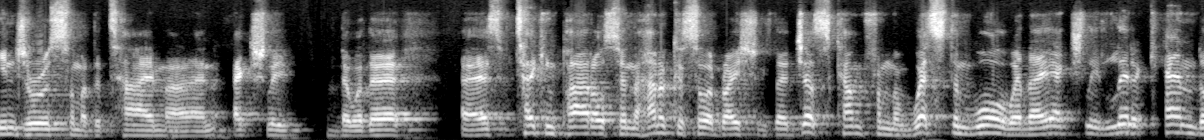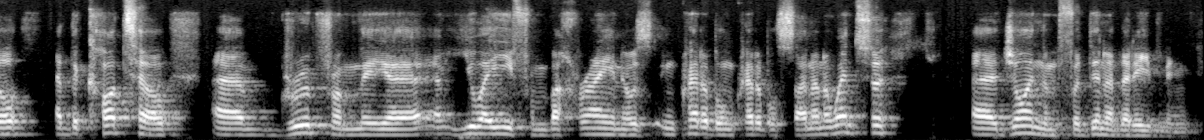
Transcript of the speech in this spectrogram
in Jerusalem at the time. Uh, and actually, they were there uh, taking part also in the Hanukkah celebrations. They'd just come from the Western Wall, where they actually lit a candle at the Kotel uh, group from the uh, UAE, from Bahrain. It was incredible, incredible sight. And I went to uh, join them for dinner that evening.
